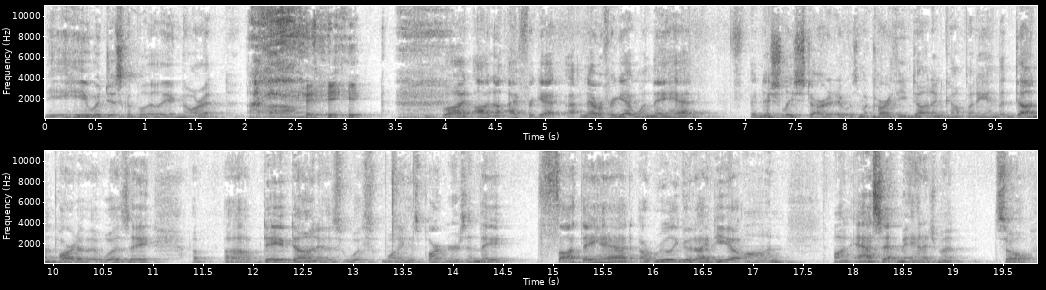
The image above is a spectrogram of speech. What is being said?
He would just completely ignore it. But I, I forget, I never forget when they had initially started. It was McCarthy Dunn and Company, and the Dunn part of it was a, a uh, Dave Dunn is was one of his partners, and they thought they had a really good idea on on asset management. So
